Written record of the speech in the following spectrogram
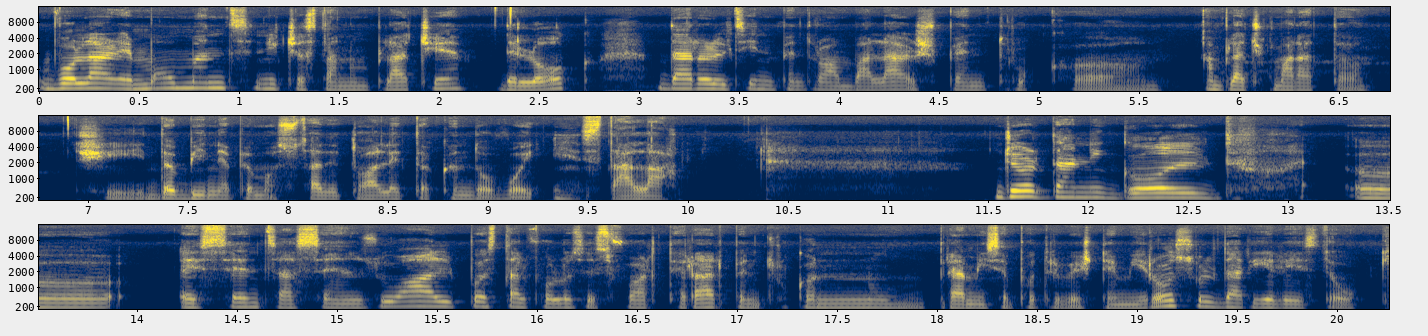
Volare Moments, nici asta nu-mi place deloc, dar îl țin pentru ambalaj pentru că îmi place cum arată și dă bine pe măsuța de toaletă când o voi instala. Jordani Gold, uh, esența senzual, pe ăsta îl folosesc foarte rar pentru că nu prea mi se potrivește mirosul, dar el este ok.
